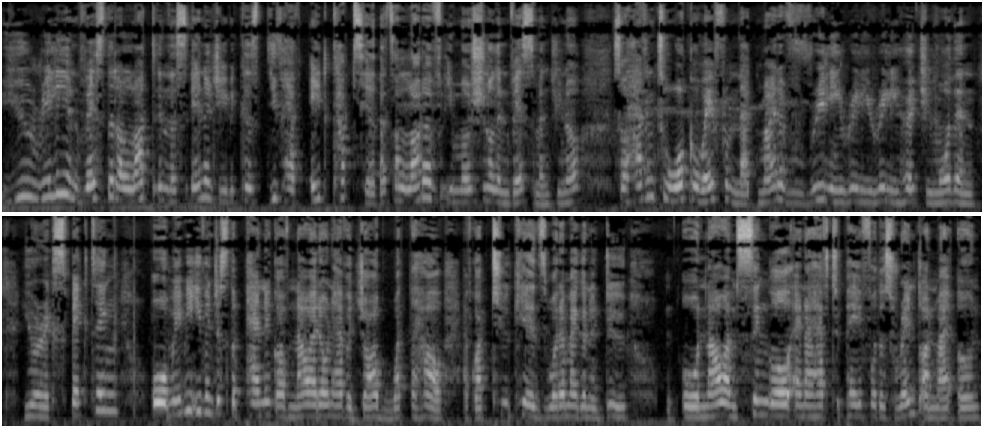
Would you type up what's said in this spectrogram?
you really invested a lot in this energy because you have eight cups here. That's a lot of emotional investment you know? So having to walk away from that might have really really really hurt you more than you were expecting or maybe even just the panic of now I don't have a job. What the hell? I've got two kids. What am I going to do or now I'm single and I have to pay for this rent on my own.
